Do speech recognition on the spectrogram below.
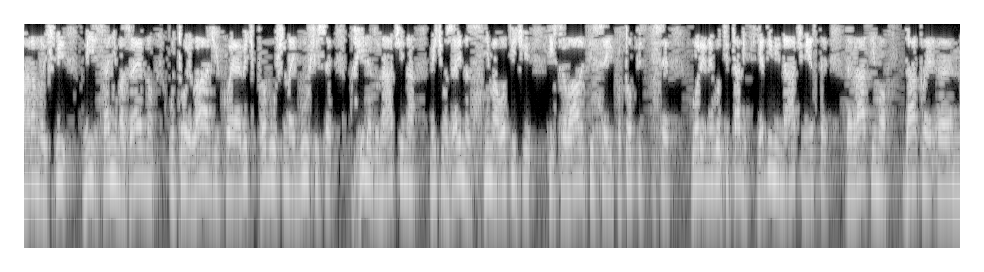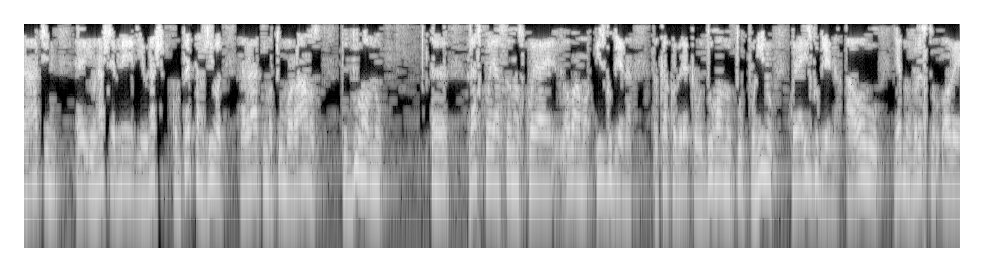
naravno i svi mi sa njima zajedno u toj lađi koja je već probušena i buši se na hiljadu načina. Mi ćemo zajedno s njima otići i strovaliti se i potopiti se gore nego Titanic jedini način jeste da vratimo dakle e, način e, i u naše medije u naš kompletan život da vratimo tu moralnost tu duhovnu e, raspojasnost koja je ovamo izgubljena, pa kako bi rekao, duhovnu tu puninu koja je izgubljena, a ovu jednu vrstu ove,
